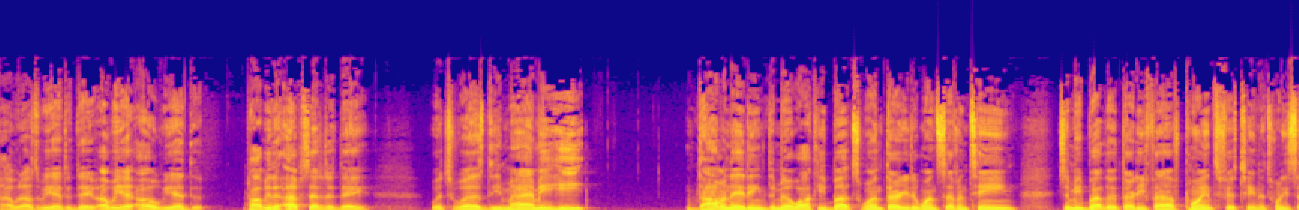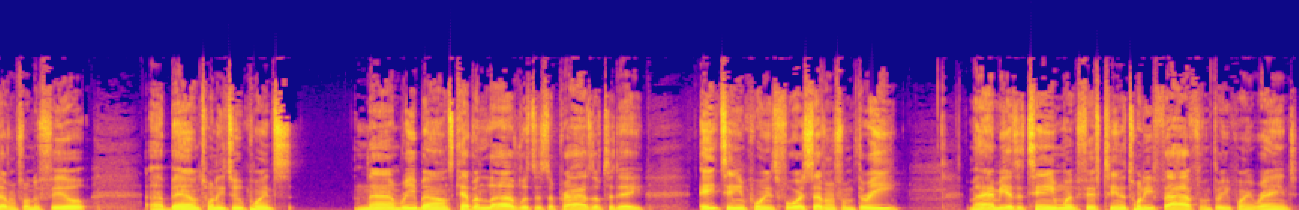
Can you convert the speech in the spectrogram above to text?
Uh, what else we had today? Oh, we had oh we had the, probably the upset of the day, which was the Miami Heat dominating the Milwaukee Bucks, one thirty to one seventeen. Jimmy Butler thirty five points, fifteen to twenty seven from the field. Uh, Bam twenty two points, nine rebounds. Kevin Love was the surprise of today, eighteen points, four seven from three. Miami as a team went 15 to 25 from three point range,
